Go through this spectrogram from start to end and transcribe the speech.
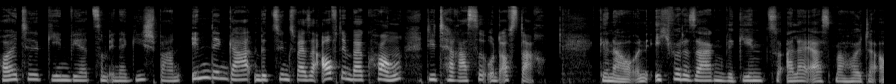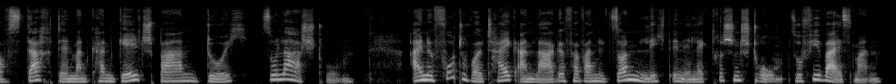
Heute gehen wir zum Energiesparen in den Garten bzw. auf den Balkon, die Terrasse und aufs Dach. Genau, und ich würde sagen, wir gehen zuallererst mal heute aufs Dach, denn man kann Geld sparen durch Solarstrom. Eine Photovoltaikanlage verwandelt Sonnenlicht in elektrischen Strom, so viel weiß man.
